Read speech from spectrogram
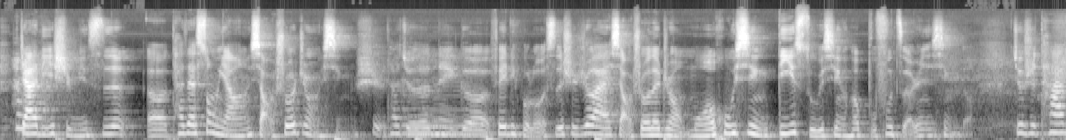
扎迪史密斯，呃，他在颂扬小说这种形式，他觉得那个菲利普罗斯是热爱小说的这种模糊性、低俗性和不负责任性的，就是他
